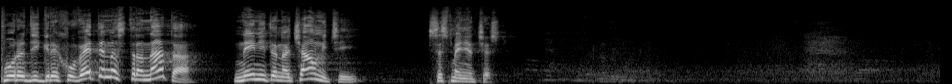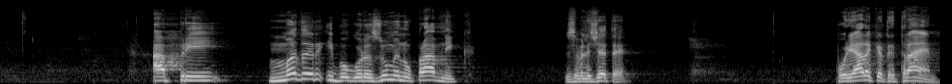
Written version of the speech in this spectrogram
Поради греховете на страната, нейните началници се сменят често. А при мъдър и благоразумен управник, забележете, порядъкът е траен.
